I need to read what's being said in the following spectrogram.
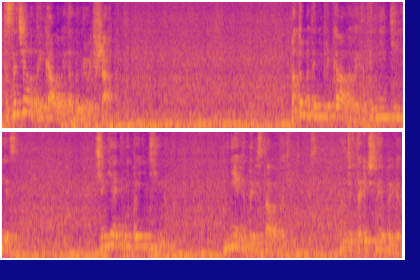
Это сначала прикалывает обыгрывать в шахматы. Потом это не прикалывает, это неинтересно. Семья это не поединок. Мне это перестало быть интересно. Вот эти вторичные выгоды.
